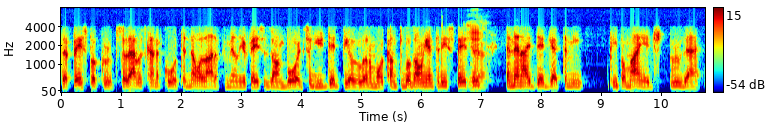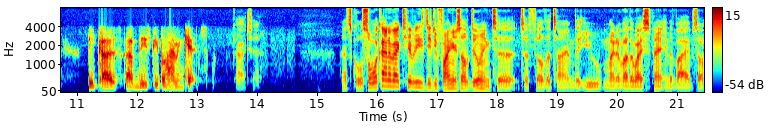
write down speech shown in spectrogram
the Facebook group. So that was kind of cool to know a lot of familiar faces on board. So you did feel a little more comfortable going into these spaces. Yeah. And then I did get to meet people my age through that because of these people having kids. Gotcha. That's cool. So, what kind of activities did you find yourself doing to to fill the time that you might have otherwise spent in the vibe? So,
